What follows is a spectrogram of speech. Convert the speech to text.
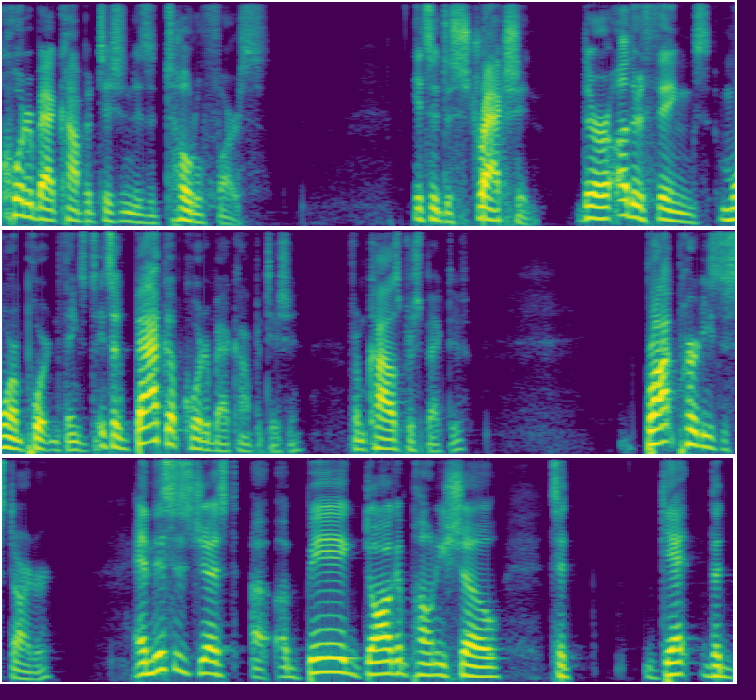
quarterback competition is a total farce. It's a distraction. There are other things, more important things. It's a backup quarterback competition from Kyle's perspective. Brock Purdy's the starter. And this is just a, a big dog and pony show to get the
